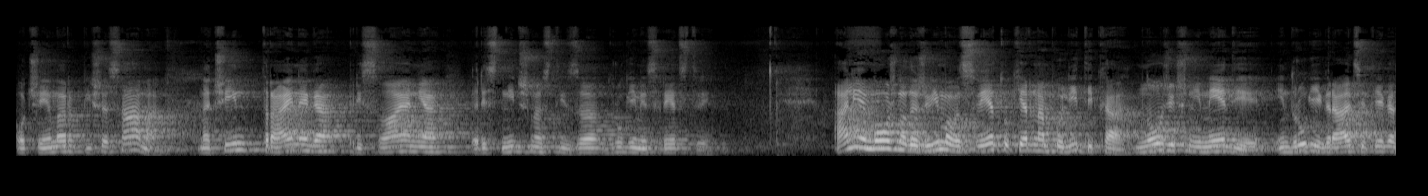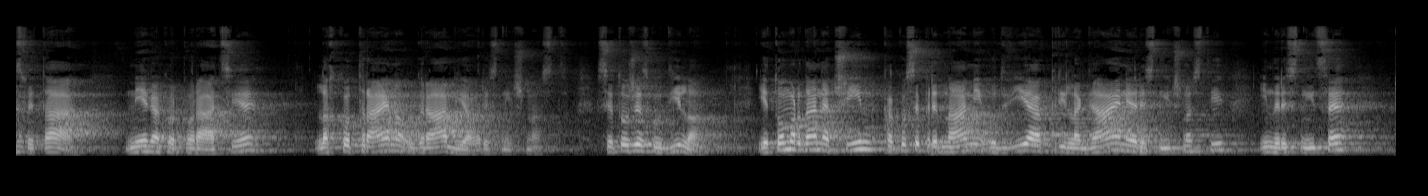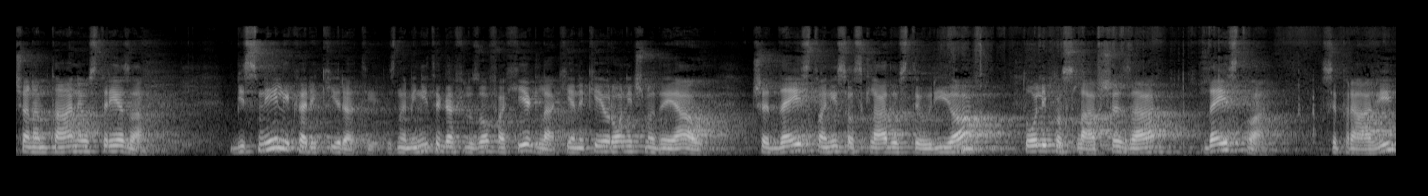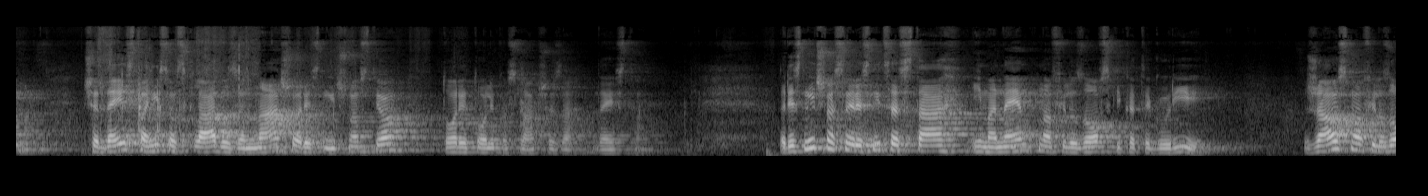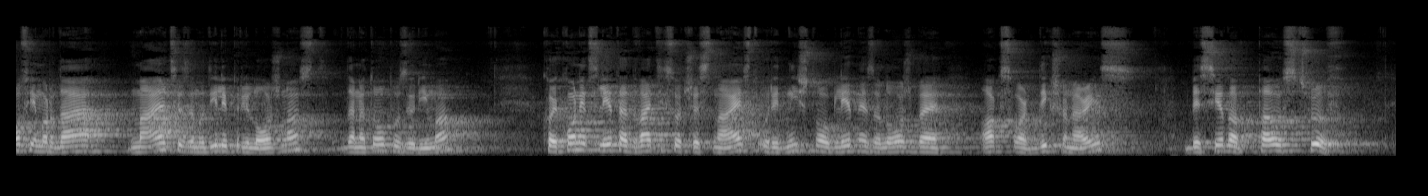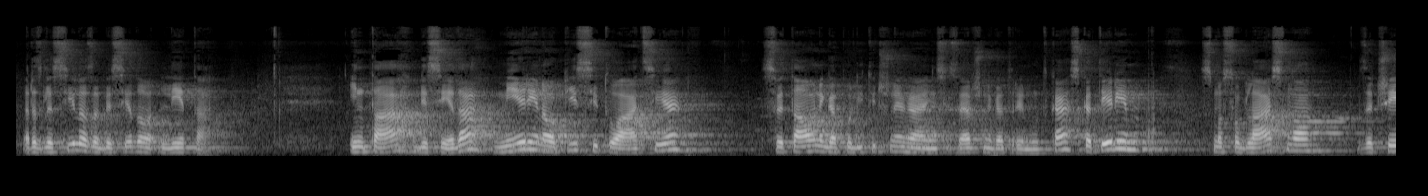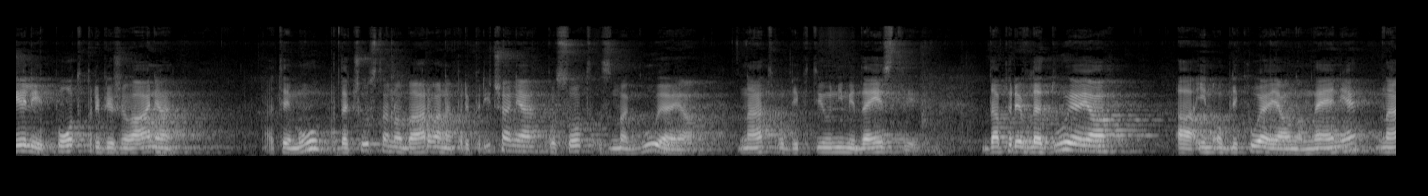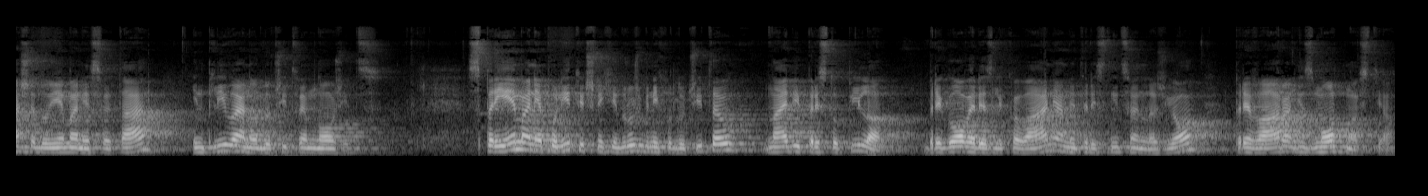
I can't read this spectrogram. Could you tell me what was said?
o čemer piše sama. Način trajnega prisvajanja resničnosti z drugimi sredstvi. Ali je možno, da živimo v svetu, kjer nam politika, množični mediji in drugi igralci tega sveta, megakorporacije, lahko trajno ugrabijo resničnost? Se je to že zgodilo? Je to morda način, kako se pred nami odvija prilagajanje resničnosti in resnice, če nam ta ne ustreza? Bi smeli karikirati znamenitega filozofa Hegla, ki je nekaj ironično dejal, če dejstva niso v skladu s teorijo, toliko slabše za dejstva. Se pravi, če dejstva niso v skladu z našo resničnostjo, torej toliko slabše za dejstva. Resničnost in resnica sta imanentno filozofski kategoriji. Žal smo filozofi morda malce zamudili priložnost, da na to upozorimo, ko je konec leta 2016 uredništvo ogledne založbe Oxford Dictionaries besedo post-truth razglasilo za besedo leta. In ta beseda meri na opis situacije svetovnega političnega in sicerčnega trenutka, s katerim smo soglasno začeli pot približevanja temu, da čustveno barvana prepričanja posod zmagujejo nad objektivnimi dejstvi, da prevladujejo in oblikujejo javno mnenje, naše dojemanje sveta in plivajo na odločitve množic. Sprejemanje političnih in družbenih odločitev naj bi prestopilo bregove razlikovanja med resnico in lažjo, prevaro in zmotnostjo.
